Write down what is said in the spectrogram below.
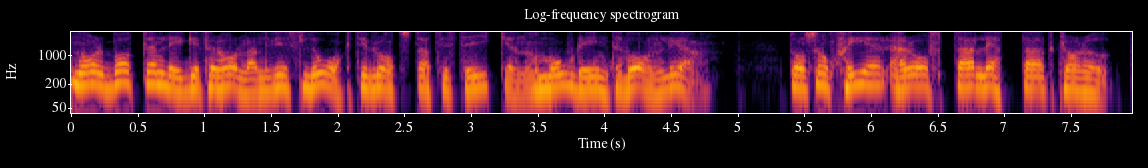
Norrbotten ligger förhållandevis lågt i brottsstatistiken och mord är inte vanliga. De som sker är ofta lätta att klara upp.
